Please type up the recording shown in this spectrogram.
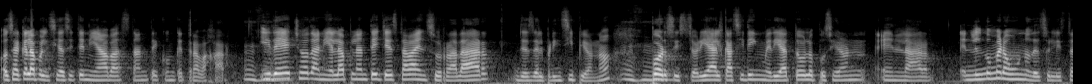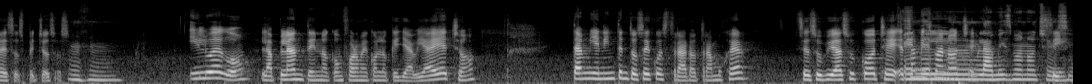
O sea que la policía sí tenía bastante con qué trabajar. Y de hecho Daniela Plante ya estaba en su radar desde el principio, ¿no? Por su historial, casi de inmediato lo pusieron en la en el número uno de su lista de sospechosos. Y luego, la plante, no conforme con lo que ya había hecho, también intentó secuestrar a otra mujer. Se subió a su coche esa En misma el- noche. La misma noche, sí. Sí.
